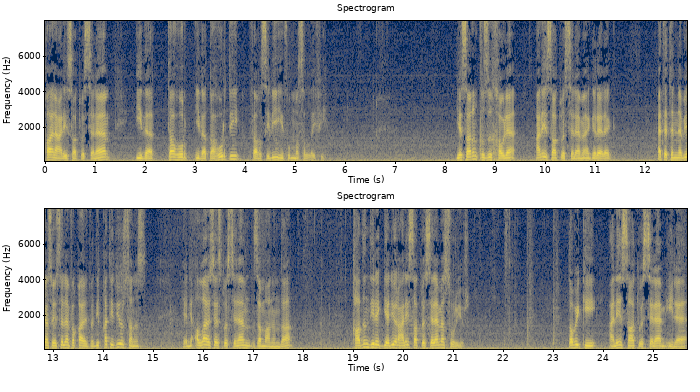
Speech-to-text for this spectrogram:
Kale aleyhissalatü vesselam İzâ tahur, İzâ tahurti fagsilîhi thumme salli fih Yesar'ın kızı Havle aleyhissalatü vesselama gelerek Eteten Nebiye sallallahu aleyhi ve sellem fekalet ve dikkat ediyorsanız yani Allah aleyhissalatü vesselam zamanında kadın direkt geliyor aleyhissalatü vesselama soruyor. Tabii ki aleyhissalatü vesselam ile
